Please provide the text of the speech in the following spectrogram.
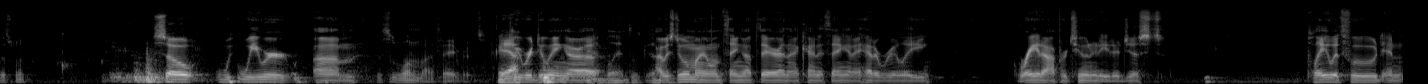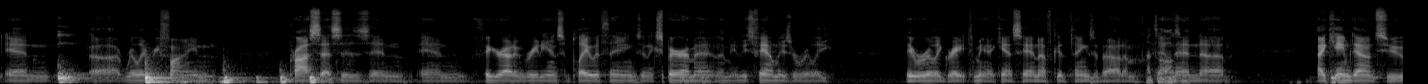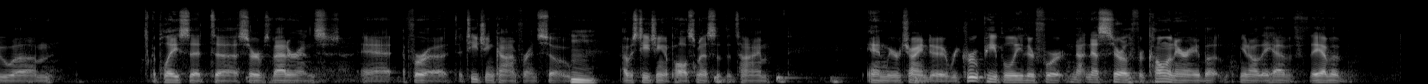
This one, So we, we were um, this is one of my favorites. Yeah, we were doing uh, yeah, Blanton's is good. I was doing my own thing up there and that kind of thing, and I had a really great opportunity to just play with food and and uh, really refine processes and and figure out ingredients and play with things and experiment. I mean, these families were really they were really great to me. I can't say enough good things about them. That's and awesome. then uh, I came down to um, a place that uh, serves veterans at, for a, a teaching conference. So Hmm. I was teaching at Paul Smith's at the time, and we were trying to recruit people either for not necessarily for culinary, but you know they have they have a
